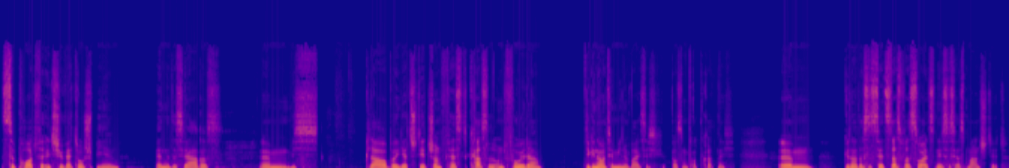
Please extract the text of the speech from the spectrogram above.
Support für Il Civetto spielen Ende des Jahres. Ähm, ich glaube, jetzt steht schon fest Kassel und Fulda. Die genauen Termine weiß ich aus dem Kopf gerade nicht. Ähm, genau, das ist jetzt das, was so als nächstes erstmal ansteht.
